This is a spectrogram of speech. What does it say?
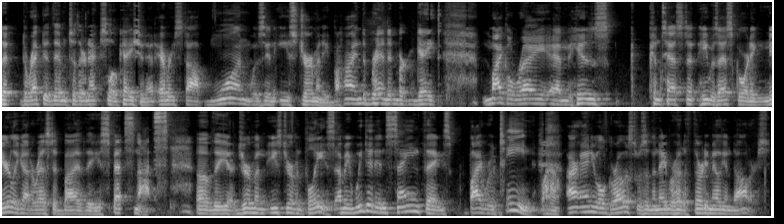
that directed them to their next location at every stop. One was in East Germany, behind the Brandenburg Gate. Michael Ray and his contestant he was escorting nearly got arrested by the Spetsnaz of the uh, German East German police. I mean, we did insane things by routine. Wow. Our annual gross was in the neighborhood of thirty million dollars.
